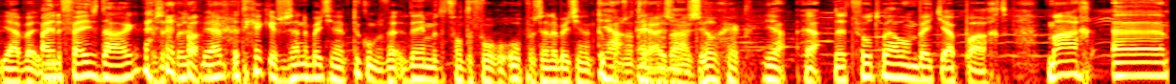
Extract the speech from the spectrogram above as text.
ja, we, Fijne feestdagen. we we- het gekke is, we zijn een beetje in de toekomst. We nemen het van tevoren op. We zijn een beetje in de toekomst Ja, aan het reizen. Dat is heel gek. Ja, ja, dit voelt wel een beetje apart. Maar ehm,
